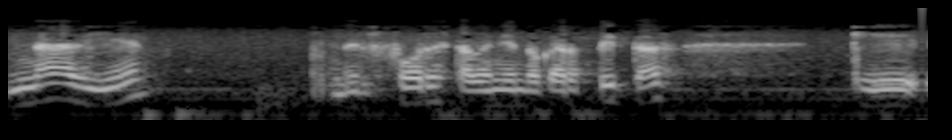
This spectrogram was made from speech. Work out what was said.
nadie del foro está vendiendo carpetas que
